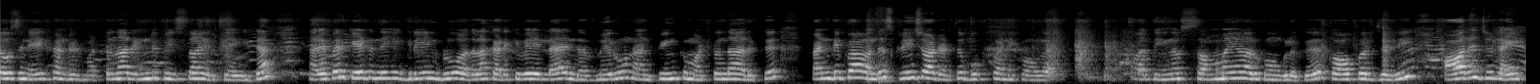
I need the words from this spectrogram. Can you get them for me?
தௌசண்ட் எயிட் ஹண்ட்ரட் மட்டும்தான் ரெண்டு பீஸ் தான் இருக்குது என்கிட்ட. நிறைய பேர் கேட்டிருந்தீங்க க்ரீன் ப்ளூ அதெல்லாம் கிடைக்கவே இல்லை. இந்த மெரூன் அண்ட் பிங்க் மட்டும்தான் இருக்குது கண்டிப்பாக வந்து ஸ்க்ரீன்ஷாட் எடுத்து புக் பண்ணிக்கோங்க. பார்த்தீங்கன்னா செம்மையாக இருக்கும் உங்களுக்கு. Copper zari orange light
